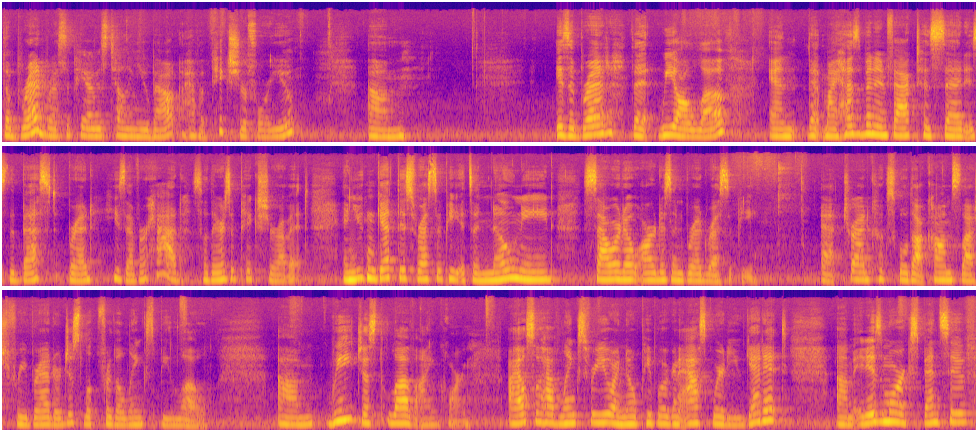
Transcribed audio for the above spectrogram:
the bread recipe I was telling you about, I have a picture for you, um, is a bread that we all love and that my husband, in fact, has said is the best bread he's ever had. So there's a picture of it. And you can get this recipe. It's a no knead sourdough artisan bread recipe at tradcookschool.com slash free bread or just look for the links below. Um, we just love einkorn. I also have links for you. I know people are going to ask, where do you get it? Um, it is more expensive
